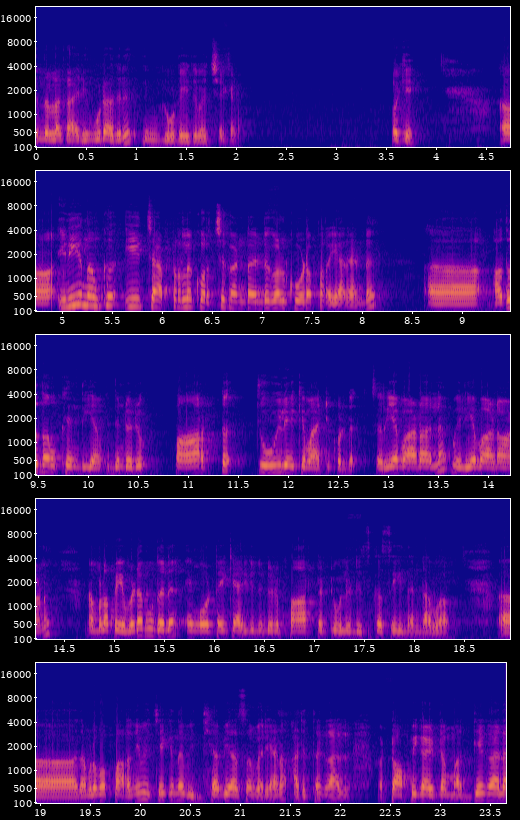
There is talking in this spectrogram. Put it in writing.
എന്നുള്ള കാര്യം കൂടെ അതിൽ ഇൻക്ലൂഡ് ചെയ്ത് വെച്ചേക്കണം. ഓക്കെ ഇനിയും നമുക്ക് ഈ ചാപ്റ്ററിൽ കുറച്ച് കണ്ടന്റുകൾ കൂടെ പറയാനുണ്ട്. അത് നമുക്ക് എന്ത് ചെയ്യാം? ഇതിന്റെ ഒരു പാർട്ട് ടൂയിലേക്ക് മാറ്റിക്കൊണ്ട്. ചെറിയ പാഠമല്ല വലിയ പാഠമാണ്. നമ്മളപ്പോൾ എവിടെ മുതൽ എങ്ങോട്ടേക്കായിരിക്കും ഇതിന്റെ ഒരു പാർട്ട് ടൂവിൽ ഡിസ്കസ് ചെയ്യുന്നുണ്ടാവുക? നമ്മളിപ്പോൾ പറഞ്ഞു വെച്ചേക്കുന്ന വിദ്യാഭ്യാസം വരെയാണ്. അടുത്ത കാല ടോപ്പിക്കായിട്ട് മധ്യകാല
